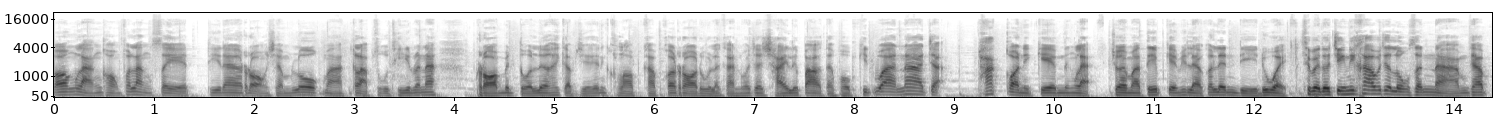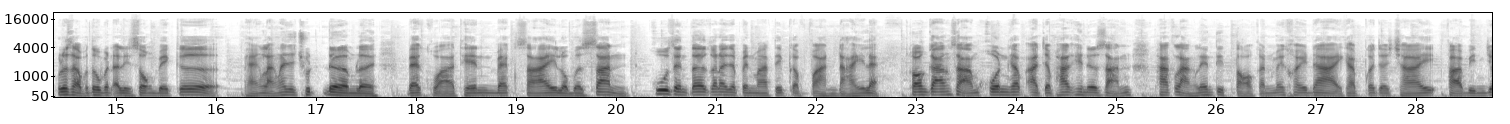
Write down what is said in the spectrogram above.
กองหลังของฝรั่งเศสที่ได้รองแชมป์โลกมากลับสู่ทีมแล้วนะ พร้อมเป็นตัวเลือกให้กับเจอร์เกนคลอปครับ ก็รอดูแล้วกันว่าจะใช้หรือเปล่า แต่ผมคิดว่าน่าจะ พักก่อนอีกเกมหนึ่งแหละช่วยมาติฟเกมที่แล้วก็เล่นดีด้วย11ตัวจริงที่คาดว่าจะลงสนามครับผู้รักษาประตูเป็นอลิซงเบเกอร์แผงหลังน่าจะชุดเดิมเลย แบ็คขวาเทน แบ็คซ้ายโรเบอร์สัน คู่เซนเตอร์ก็น่าจะเป็นมาติฟกับฟานไดแหละกองกลาง 3 คนครับ อาจจะพักเฮนเดอร์สัน พักหลังเล่นติดต่อกันไม่ค่อยได้ครับ ก็จะใช้ฟาบินโย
